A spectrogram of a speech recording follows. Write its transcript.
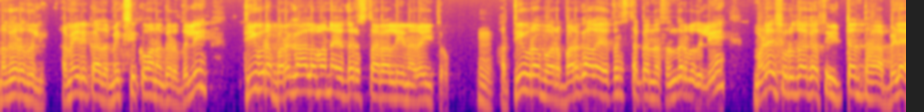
ನಗರದಲ್ಲಿ ಅಮೆರಿಕಾದ ಮೆಕ್ಸಿಕೋ ನಗರದಲ್ಲಿ ತೀವ್ರ ಬರಗಾಲವನ್ನ ಎದುರಿಸ್ತಾರ ಅಲ್ಲಿನ ರೈತರು. ತೀವ್ರ ಬರ ಬರಗಾಲ ಎದುರಿಸ್ತಕ್ಕಂಥ ಸಂದರ್ಭದಲ್ಲಿ ಮಳೆ ಸುರಿದಾಗ ಇಟ್ಟಂತಹ ಬೆಳೆ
